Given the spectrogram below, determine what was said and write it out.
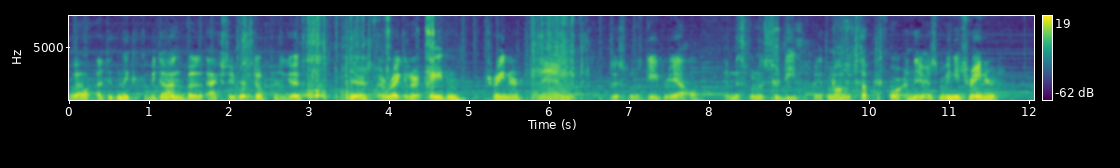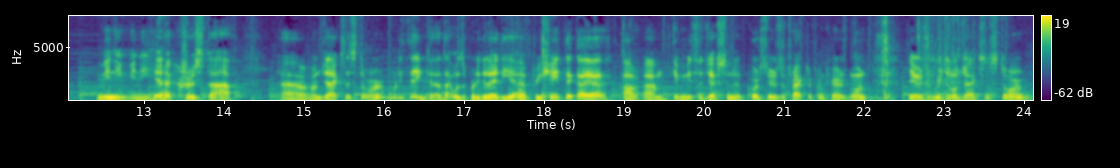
Well, I didn't think it could be done, but it actually worked out pretty good. There's a regular Aiden trainer, and this was Gabrielle. And this one is Sudeep. I got them all mixed up before. And there's Mini Trainer, Mini Mini uh, Kristoff uh, from Jackson Storm. What do you think? Uh, that was a pretty good idea. I appreciate that guy uh, uh, um, giving me a suggestion. Of course, there's a tractor from Cars 1. There's original Jackson Storm.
